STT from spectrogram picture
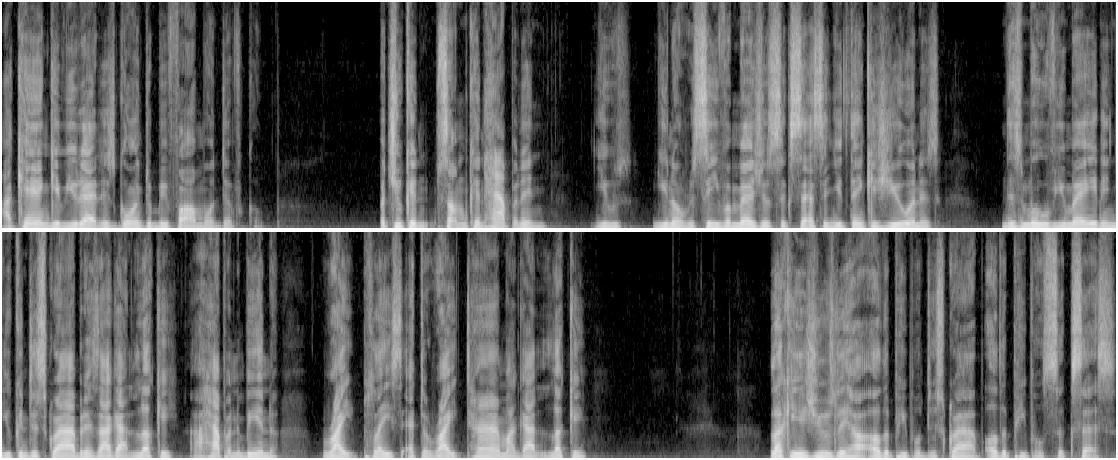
I can't give you that. It's going to be far more difficult. But you can something can happen and you you know receive a measure of success and you think it's you and it's this move you made and you can describe it as I got lucky. I happened to be in the right place at the right time. I got lucky. Lucky is usually how other people describe other people's success.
